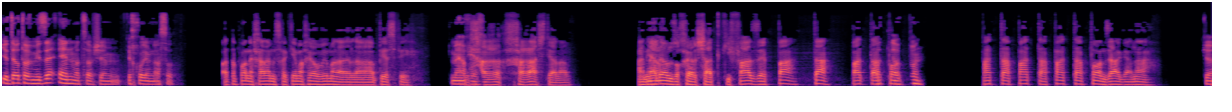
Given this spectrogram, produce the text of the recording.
יותר טוב מזה אין מצב שהם יכולים לעשות. פטאפון אחד המשחקים הכי אוהבים על ה-PSP. מאה אחוז. חרשתי עליו. אני עד היום זוכר שהתקיפה זה פטה, פטאפון. פטה פטה פטאפון, זה הגנה. כן.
